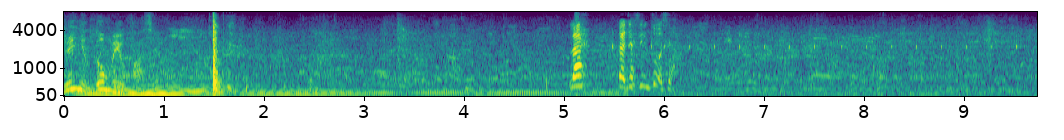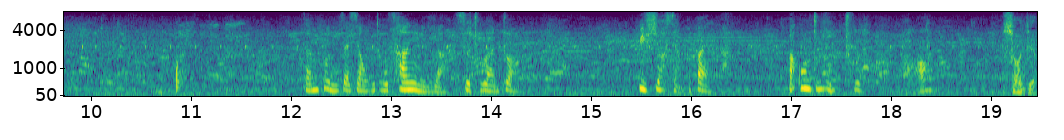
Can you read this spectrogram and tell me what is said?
人影都没有发现。来，大家先坐下。咱们不能再像无头苍蝇一样四处乱撞了，必须要想个办法，把公主引出来。啊，小姐，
